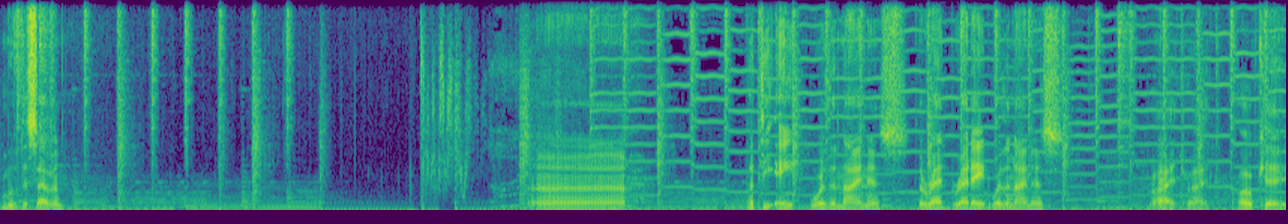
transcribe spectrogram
Move the seven. Uh, put the eight where the nine is. The red, red eight where the nine is. Right, right. Okay.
